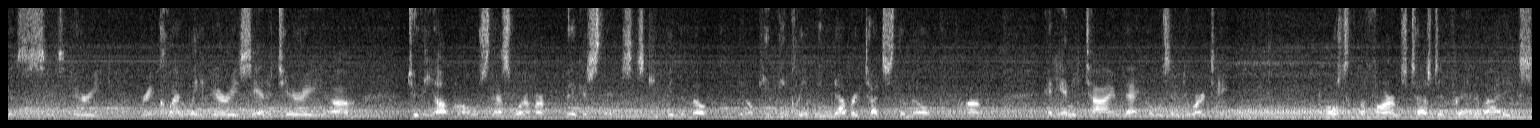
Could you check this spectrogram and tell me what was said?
is, is very very cleanly, very sanitary um, to the utmost. That's one of our biggest things is keeping the milk, you know, keeping clean. We never touch the milk um, at any time that goes into our tank. most of the farms tested for antibiotics,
